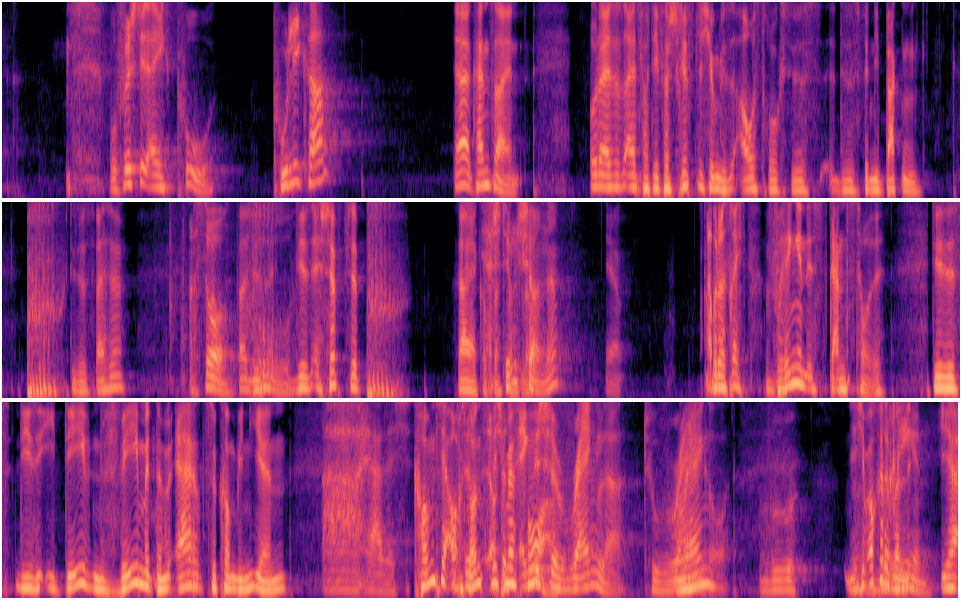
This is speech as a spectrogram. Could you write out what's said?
Wofür steht eigentlich Puh? Pulika? Ja, kann sein. Oder ist es einfach die Verschriftlichung dieses Ausdrucks, dieses, dieses wenn die backen. Puh, dieses, weißt du? Ach so. Dieses, dieses erschöpfte. Puh. Daher kommt Ja, stimmt schon, ne? Ja. Aber du hast recht, Wringen ist ganz toll. Dieses, diese Idee, ein W mit einem R zu kombinieren, Ah, herrlich. kommt ja auch, das, sonst auch nicht das mehr englische vor. Wrangler. To wrangle. Ich habe auch gerade überlegt, ja,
